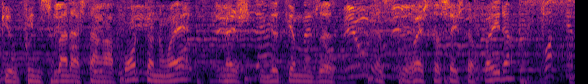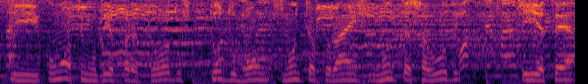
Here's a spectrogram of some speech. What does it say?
que o fim de semana está à porta, não é? Mas ainda temos a- a- o resto da sexta-feira. E um ótimo dia para todos, tudo bom, muita coragem, muita saúde e até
